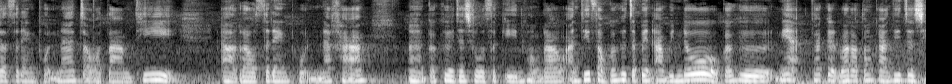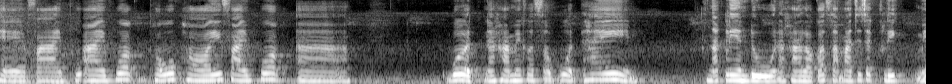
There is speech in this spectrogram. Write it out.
จะแสดงผลหน้าจอตามที่เราแสดงผลนะคะก็คือจะโชว์สกรีนของเรา อันที่ 2 ก็คือจะเป็น App Window ก็คือเนี่ย ถ้าเกิดว่าเราต้องการที่จะแชร์ไฟล์ไฟล์พวก PowerPoint ไฟล์พวก Word นะคะ Microsoft Word ให้นักเรียนดูนะคะ เราก็สามารถที่จะคลิกเม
